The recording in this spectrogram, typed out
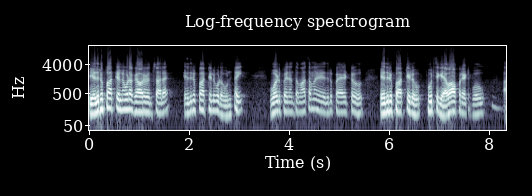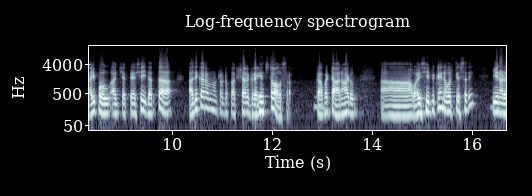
ఎదురు పార్టీలను కూడా గౌరవించాలి ఎదురు పార్టీలు కూడా ఉంటాయి. ఓడిపోయినంత మాత్రం ఎదురు పార్టీ ఎదురు పార్టీలు పూర్తిగా ఎవాపరేట్ పోవు అయిపోవు అని చెప్పేసి ఇదంతా అధికారంలో ఉన్నటువంటి పక్షాలు గ్రహించడం అవసరం. కాబట్టి ఆనాడు వైసీపీకైనా వర్తిస్తుంది ఈనాడు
